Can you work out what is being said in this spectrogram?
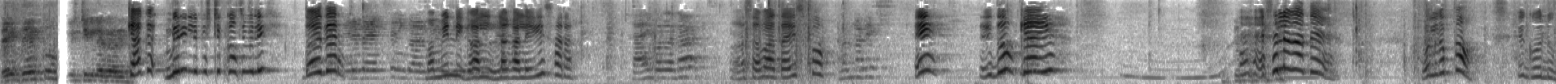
देख देख तो। लिपस्टिक लगा रही क्या कर मेरी लिपस्टिक कौन सी मिली? दो इधर। मम्मी निकाल लगा लेगी सारा। सब आता है इसको। ए दो क्या है ये? हाँ, ऐसे लगाते हैं। गोलगप्पा ये गोलू।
